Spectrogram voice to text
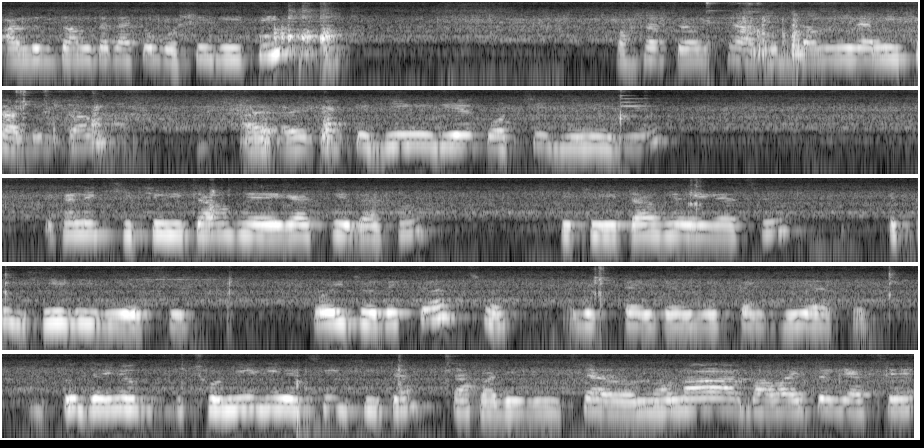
আলুর দমটা দেখো বসিয়ে দিয়েছি। কষা চলছে আলুর দম, নিরামিষ আলুর দম। আর এটা একটু হিং দিয়ে করছি, হিং দিয়ে। এখানে খিচুড়িটাও হয়ে গেছে, দেখো। খিচুড়িটাও হয়ে গেছে। একটু ঘি দিয়ে দিয়েছি। ওই যে দেখতে পাচ্ছ? দিকটা এই যে দিকটা ঘি আছে। তো যাই হোক, ছড়িয়ে দিয়েছি ঘিটা, চাপা দিয়ে দিয়েছি। আর নোনা আর বাবাই তো গেছে।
